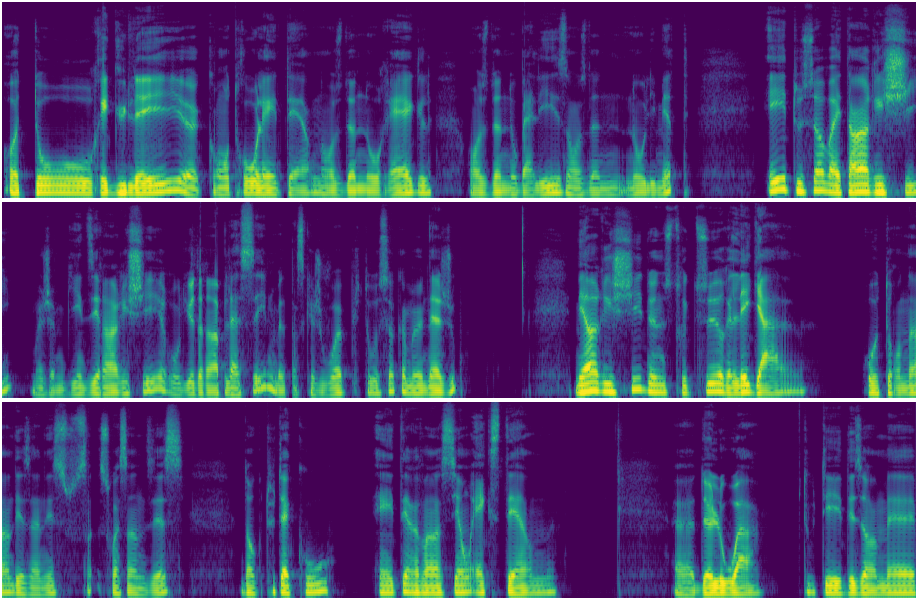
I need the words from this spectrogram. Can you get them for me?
auto-régulée, euh, contrôle interne, on se donne nos règles, on se donne nos balises, on se donne nos limites. Et tout ça va être enrichi. Moi, j'aime bien dire enrichir au lieu de remplacer, parce que je vois plutôt ça comme un ajout. Mais enrichi d'une structure légale au tournant des années 70. Donc, tout à coup, intervention externe euh, de loi. Tout est désormais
